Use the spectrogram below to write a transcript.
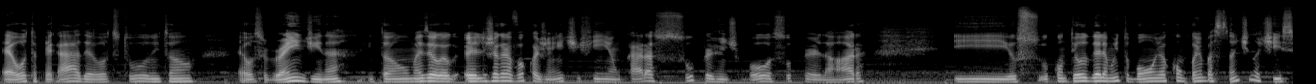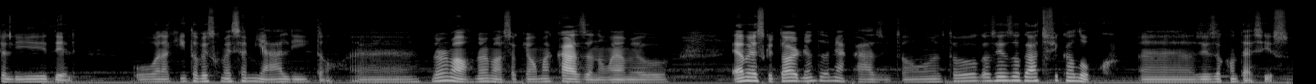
É outra pegada, é outro tudo, então é outro branding, né? Então, mas eu, eu, ele já gravou com a gente, enfim, é um cara super gente boa, super da hora. E o, o conteúdo dele é muito bom e eu acompanho bastante notícia ali dele. O Anakin talvez comece a miar ali, então. É normal, normal, só que é uma casa, não é o meu. É o meu escritório dentro da minha casa, então eu tô, às vezes o gato fica louco. É, às vezes acontece isso.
